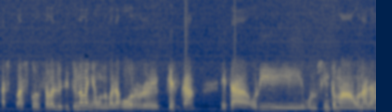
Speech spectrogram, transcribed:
asko, asko zabaldu ez dituna, baina bueno, badago hor e, kezka eta hori bueno, sintoma ona da.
